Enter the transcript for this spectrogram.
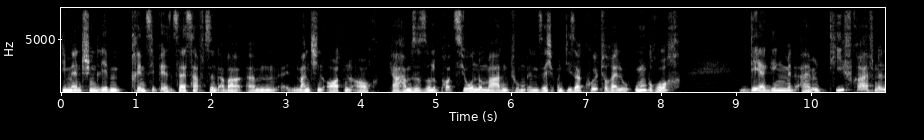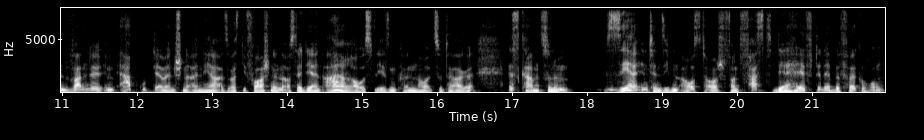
Die Menschen leben prinzipiell sesshaft, sind aber ähm, in manchen Orten auch, ja, haben sie so eine Portion Nomadentum in sich. Und dieser kulturelle Umbruch, der ging mit einem tiefgreifenden Wandel im Erbgut der Menschen einher. Also was die Forschenden aus der DNA herauslesen können heutzutage. Es kam zu einem sehr intensiven Austausch von fast der Hälfte der Bevölkerung.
